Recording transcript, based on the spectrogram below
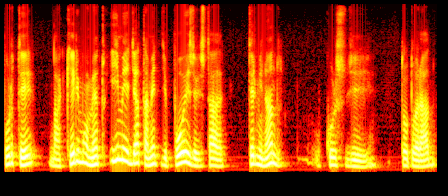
por ter, naquele momento, imediatamente depois de eu estar terminando o curso de doutorado,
